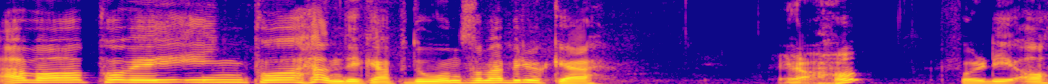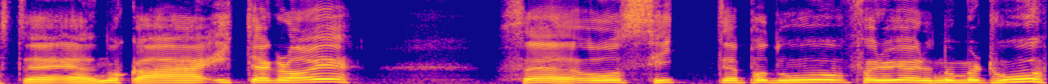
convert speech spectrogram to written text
Jeg var på vei inn på handikapdoen som jeg bruker. Jaha. Fordi at det er noe jeg ikke er glad i. Så er det å sitte på do for å gjøre nummer to.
